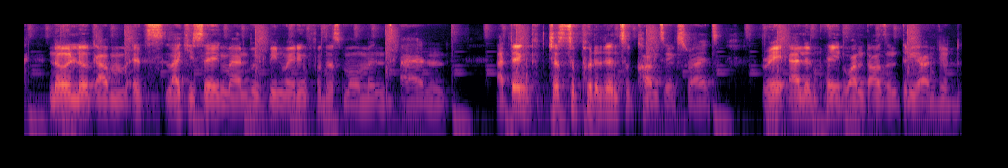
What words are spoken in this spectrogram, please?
no, look, um, it's like you're saying, man. We've been waiting for this moment, and I think just to put it into context, right? Ray Allen played 1,300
